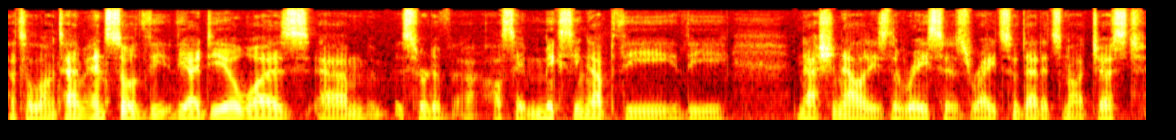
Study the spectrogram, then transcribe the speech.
That's a long time. And so the the idea was um, sort of uh, I'll say mixing up the the nationalities, the races, right? So that it's not just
